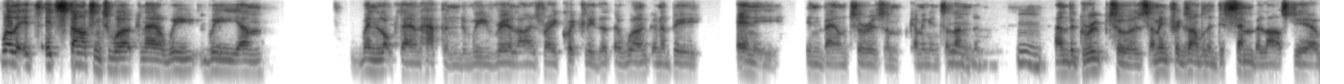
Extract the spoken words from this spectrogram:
Well, it's it's starting to work now. We we um, when lockdown happened, and we realised very quickly that there weren't going to be any inbound tourism coming into mm. London. Mm. And the group tours, I mean, for example, in December last year,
